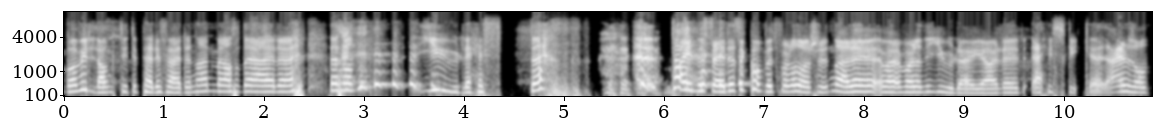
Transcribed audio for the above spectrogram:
går vi langt ut i periferien her, men altså det er, eh, det er sånn julehefte. Tegneserie som kom ut for noen år siden. Er det, var, var den Juleøya, eller Jeg husker ikke. Det sånn,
